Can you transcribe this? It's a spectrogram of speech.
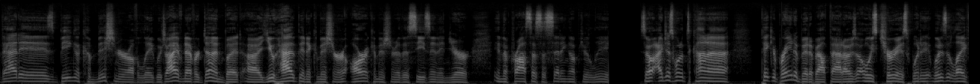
that is being a commissioner of a league, which I have never done, but uh, you have been a commissioner, are a commissioner this season, and you're in the process of setting up your league. So I just wanted to kind of pick your brain a bit about that. I was always curious what it, what is it like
